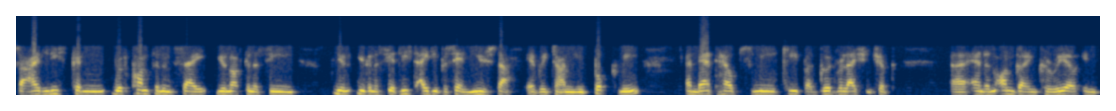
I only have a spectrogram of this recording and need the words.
So I at least can, with confidence, say you're not going to see you're, going to see at least 80% new stuff every time you book me, and that helps me keep a good relationship uh, and an ongoing career in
